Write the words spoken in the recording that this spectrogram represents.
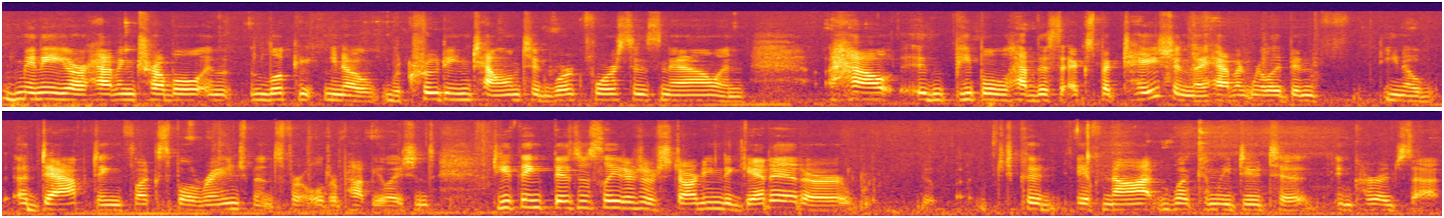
many are having trouble in look, you know, recruiting talented workforces now, and how and people have this expectation they haven't really been you know, adapting flexible arrangements for older populations. Do you think business leaders are starting to get it, or could, if not, what can we do to encourage that?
